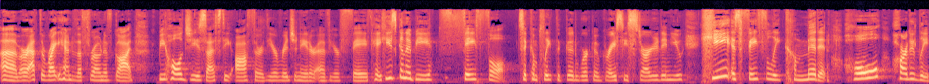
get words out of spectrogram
um, or at the right hand of the throne of God. Behold Jesus, the author, the originator of your faith. Hey, he's going to be faithful to complete the good work of grace he started in you. He is faithfully committed, wholeheartedly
